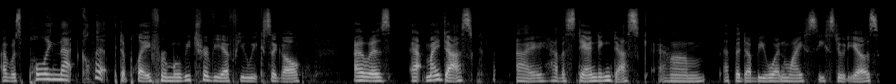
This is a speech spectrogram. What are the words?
I was pulling that clip to play for movie trivia a few weeks ago, I was at my desk. I have a standing desk um, at the WNYC studios.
